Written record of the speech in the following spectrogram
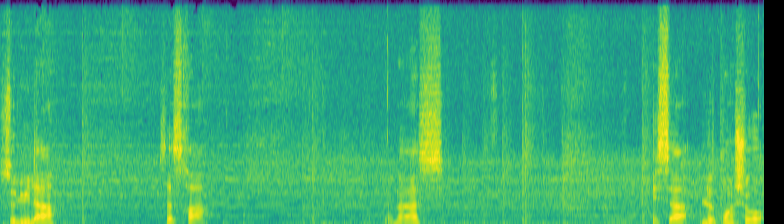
celui-là, ça sera la masse. Et ça, le point chaud.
